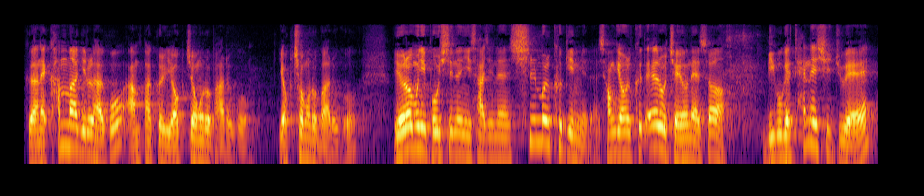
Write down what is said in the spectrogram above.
그 안에 칸막이를 하고 안팎을 역정으로 바르고 역청으로 바르고 여러분이 보시는 이 사진은 실물 크기입니다. 성경을 그대로 재현해서 미국의 테네시주에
